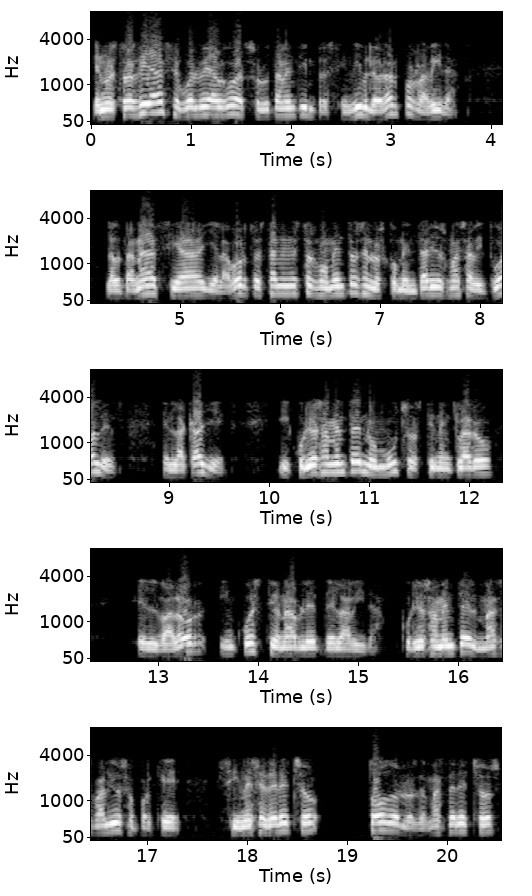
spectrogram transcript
En nuestros días se vuelve algo absolutamente imprescindible, orar por la vida, la eutanasia y el aborto están en estos momentos en los comentarios más habituales en la calle y curiosamente no muchos tienen claro el valor incuestionable de la vida. Curiosamente el más valioso porque sin ese derecho todos los demás derechos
